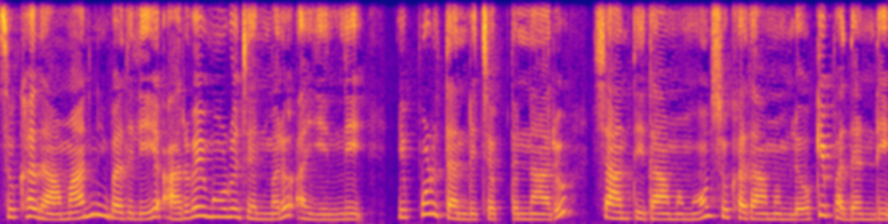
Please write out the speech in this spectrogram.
సుఖధామాన్ని వదిలి అరవై మూడు జన్మలు అయ్యింది. ఇప్పుడు తండ్రి చెప్తున్నారు శాంతిధామము సుఖధామంలోకి పదండి.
